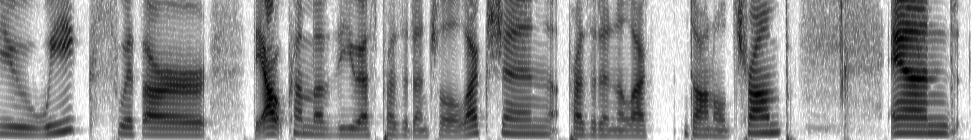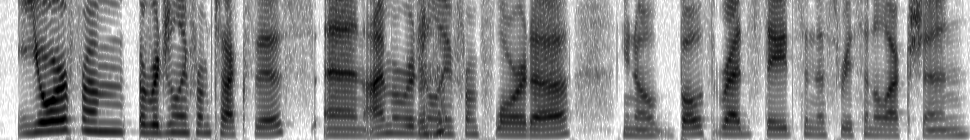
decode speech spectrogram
few weeks with our the outcome of the US presidential election, President elect Donald Trump. And you're from originally from Texas and I'm originally mm-hmm. from Florida, you know, both red states in this recent election.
